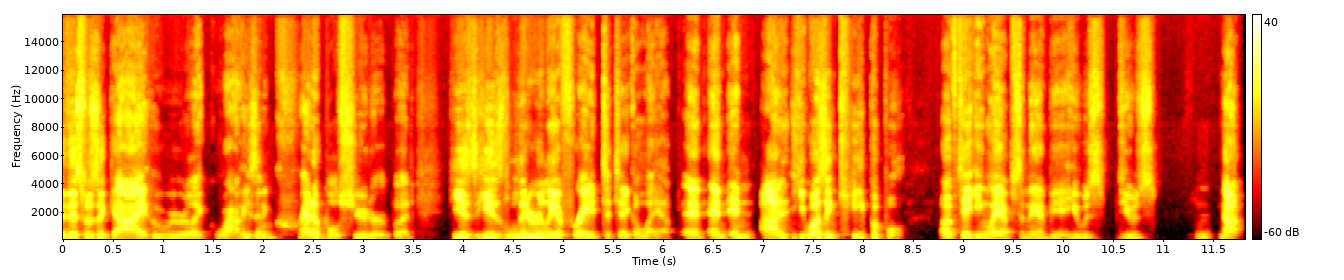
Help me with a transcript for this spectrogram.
This was a guy who we were like, wow, he's an incredible shooter, but he is he is literally afraid to take a layup, and and and on it, he wasn't capable of taking layups in the NBA. He was he was not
